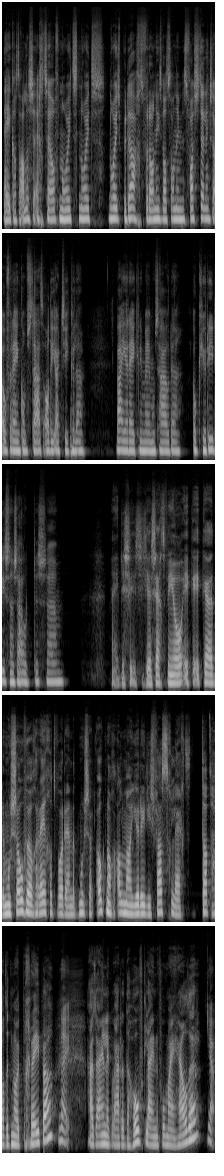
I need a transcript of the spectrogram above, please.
Nee, ik had alles echt zelf nooit, nooit, nooit bedacht. Vooral niet wat dan in het vaststellingsovereenkomst staat, al die artikelen. Waar je rekening mee moet houden. Ook juridisch en zo. Dus ehm, Nee, dus je, je zegt van joh, ik, ik, eh, er moest zoveel geregeld worden en dat moest dan ook nog allemaal juridisch vastgelegd. Dat had ik nooit begrepen. nee, Uiteindelijk waren de hoofdlijnen voor mij helder. ja.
